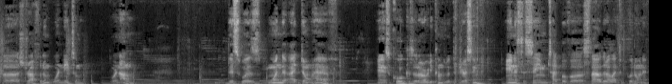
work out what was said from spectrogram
Uh, Astrophytum ornatum, ornatum. This was one that I don't have, and it's cool because it already comes with the dressing, and it's the same type of uh, style that I like to put on it,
